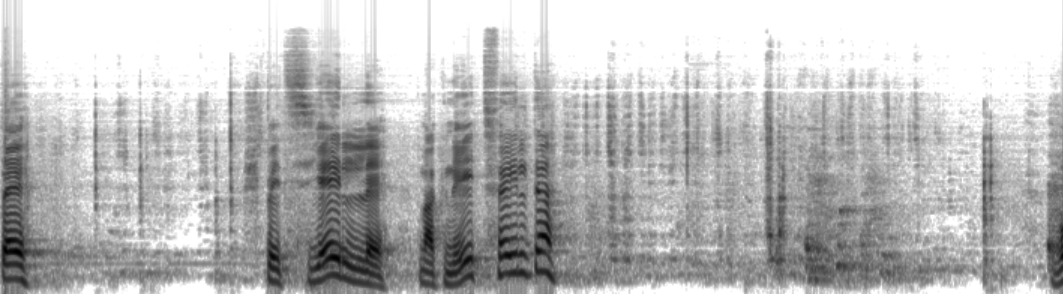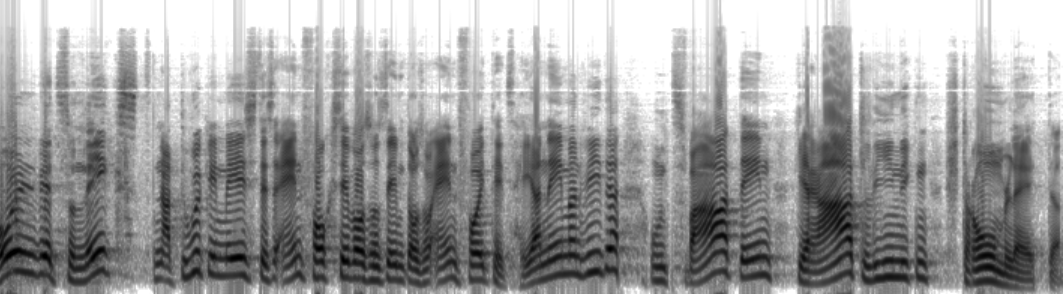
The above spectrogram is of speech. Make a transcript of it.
bei spezielle Magnetfelder wollen wir zunächst naturgemäß das Einfachste, was uns eben da so einfällt, jetzt hernehmen wieder, und zwar den geradlinigen Stromleiter.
